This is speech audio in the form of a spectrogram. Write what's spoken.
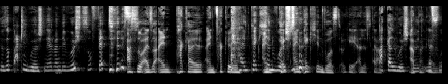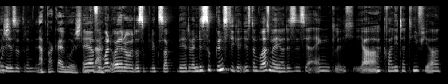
Das ist eine Backelwurst, nicht? Wenn die Wurst so fett ist. Ach so, also ein Packerl, ein Packel. Ein Päckchen ein Wurst. Päck, ein Päckchen Wurst. Okay, alles klar. Backelwurst Eine halt, in der Backelwurst. Folie so drin. Na, Nicht? Backerlwurst. Ja, klar. für einen Euro oder so blöd gesagt nicht. Wenn das so günstiger ist, dann weiß man ja, das ist ja eigentlich, ja, qualitativ ja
